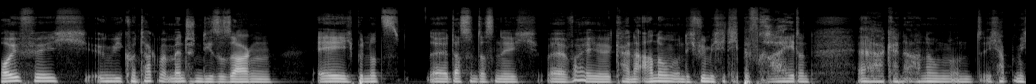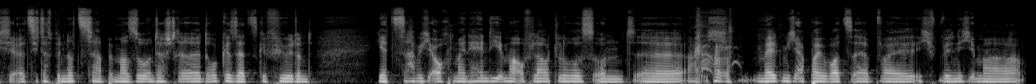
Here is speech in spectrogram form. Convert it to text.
häufig irgendwie Kontakt mit Menschen, die so sagen, ey, ich benutze äh, das und das nicht, äh, weil keine Ahnung und ich fühle mich richtig befreit und äh, keine Ahnung und ich habe mich, als ich das benutzt habe, immer so unter Druck gesetzt gefühlt und jetzt habe ich auch mein Handy immer auf lautlos und äh, ich melde mich ab bei WhatsApp, weil ich will nicht immer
